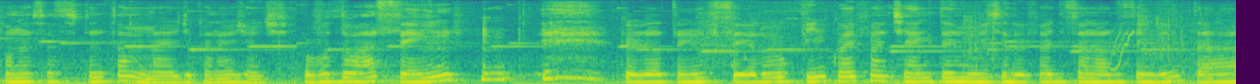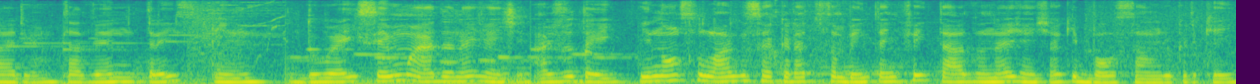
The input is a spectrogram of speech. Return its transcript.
Tô nessa assistência médica, né, gente? Eu vou doar 100, que eu já tenho selo. O pin com a Infantiang 2022 foi adicionado sem inventário. Tá vendo? 3 pin. Doei 100 moedas, né, gente? Ajudei. E nosso lago secreto também tá enfeitado, né, gente? Olha que bolsa onde eu cliquei.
